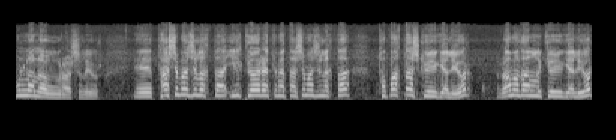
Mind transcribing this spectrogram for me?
bunlarla uğraşılıyor. E, taşımacılıkta, ilk öğretime taşımacılıkta Topaktaş köyü geliyor. Ramadanlı köyü geliyor.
